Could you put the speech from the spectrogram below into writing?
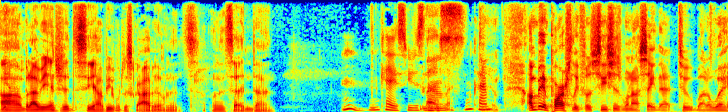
Um, but I'd be interested to see how people describe it when it's when it's said and done. Mm, okay, so you just Nice. kind of okay. I'm being partially facetious when I say that too. By the way,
